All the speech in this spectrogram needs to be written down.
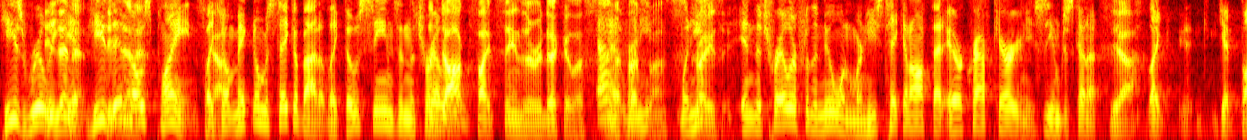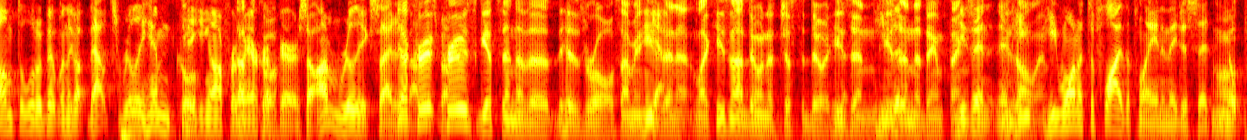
He's really He's in in, it. he's, He's in, in those it. planes. Like, Yeah. don't make no mistake about it. Like those scenes in the trailer, The dogfight scenes are ridiculous in Yeah, the when, he, one. It's when crazy. he's in the trailer for the new one, when he's taking off that aircraft carrier and you see him just kind of Yeah. like get bumped a little bit when they go. That's really him taking off from an aircraft cool. carrier. So I'm really excited. Yeah, Cru- Cruise gets into the his roles. I mean, he's Yeah. in it. Like he's not doing it just to do it. He's in. He's, in, the damn thing. He's in, and he's he, all in. Oh. he wanted to fly the plane, and they just said oh. nope,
